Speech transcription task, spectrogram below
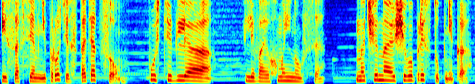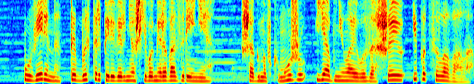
И совсем не против стать отцом. Пусть и для...» Левай ухмыльнулся. «Начинающего преступника». «Уверена, ты быстро перевернешь его мировоззрение». Шагнув к мужу, я обняла его за шею и поцеловала.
